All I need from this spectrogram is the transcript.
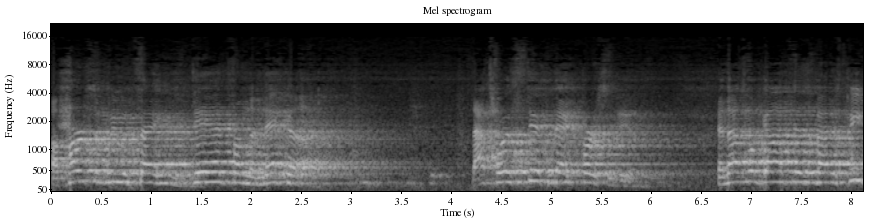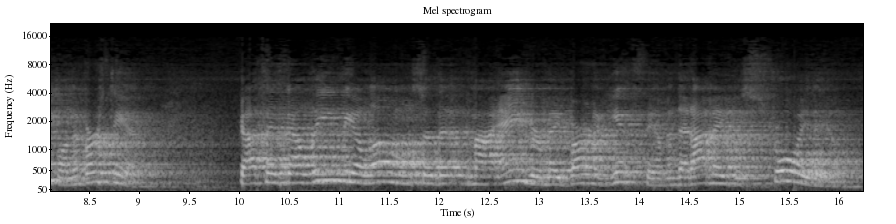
A person we would say who's dead from the neck up. That's what a stiff necked person is. And that's what God says about his people. In verse 10, God says, Now leave me alone so that my anger may burn against them and that I may destroy them.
